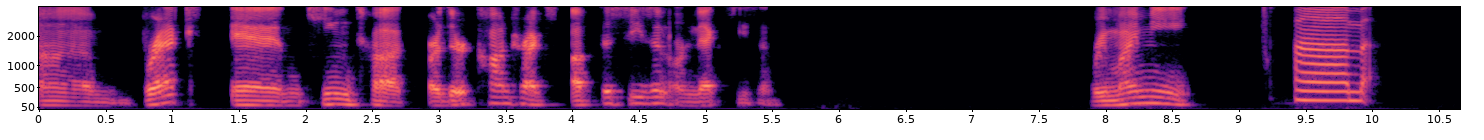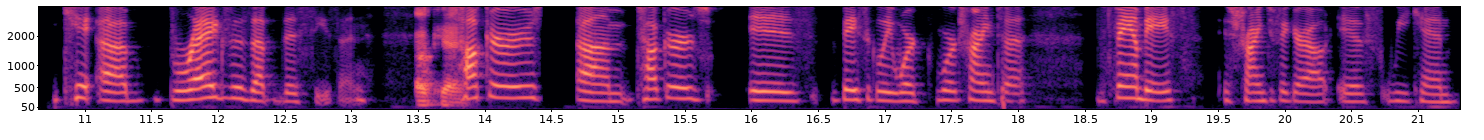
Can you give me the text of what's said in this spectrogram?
um, Breck and King Tuck, are their contracts up this season or next season? Remind me. um, uh, Breggs is up this season. Okay. Tucker's um Tucker's is basically we're we're trying to the fan base is trying to figure out if we can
